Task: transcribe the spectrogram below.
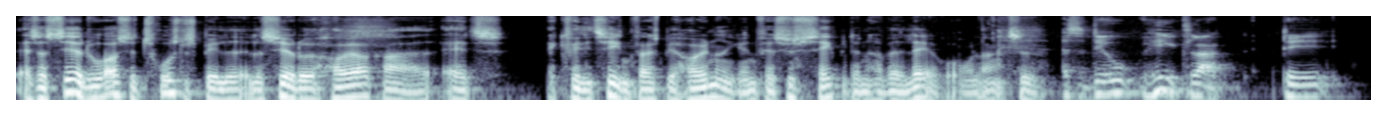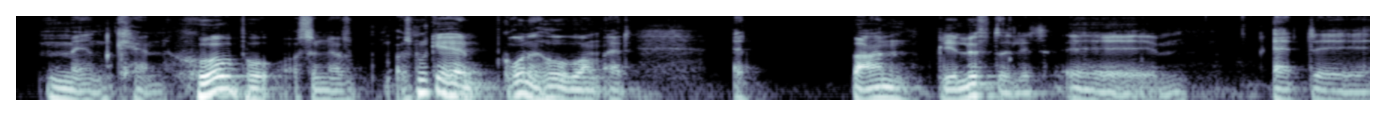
altså, ser du også et trusselsbillede, eller ser du i højere grad, at, at kvaliteten faktisk bliver højnet igen? For jeg synes ikke, at den har været lav over lang tid. Altså, det er jo helt klart det, man kan håbe på, og som jeg også måske har grundet håb om, at, at barnet bliver løftet lidt. Øh, at, øh,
